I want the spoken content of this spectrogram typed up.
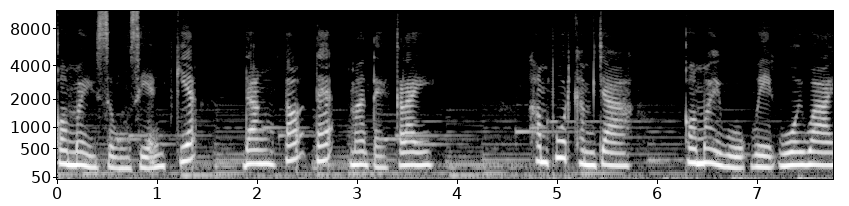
ก็ไม่ส่งเสียงเกี้ย ดังเตาะแตะมาแต่ไกลคำพูดคำจา ก็ไม่โวกเวกโวยวาย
